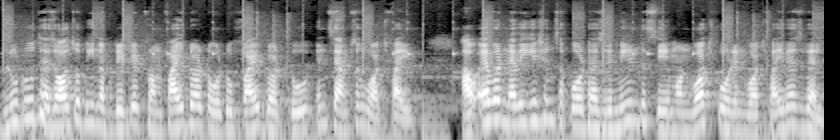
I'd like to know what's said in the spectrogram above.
Bluetooth has also been updated from 5.0 to 5.2 in Samsung Watch 5. However, navigation support has remained the same on Watch 4 and Watch 5 as well.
